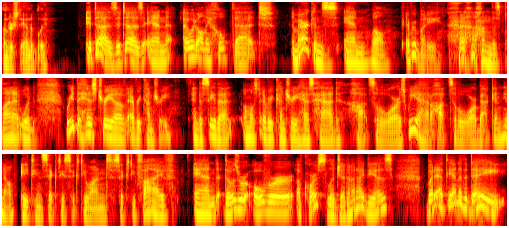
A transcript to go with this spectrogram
understandably. It does. It does. And I would only hope that Americans and, well, everybody on this planet would read the history of every country and to see that almost every country has had hot civil wars. We had a hot civil war back in, you know, 1860, 61 65. And those were over, of course, legitimate ideas. But at the end of the day,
